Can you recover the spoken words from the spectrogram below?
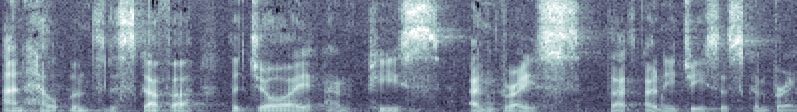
and help them to discover the joy and peace and grace that only Jesus can bring.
